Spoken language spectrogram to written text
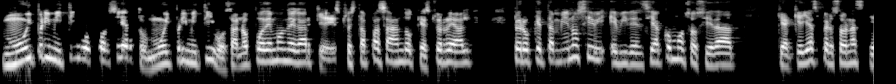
Muy primitivo, por cierto, muy primitivo. O sea, no podemos negar que esto está pasando, que esto es real, pero que también nos evidencia como sociedad que aquellas personas que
